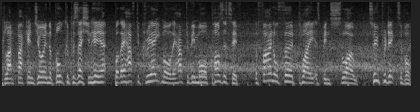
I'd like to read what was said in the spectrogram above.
Gladbach enjoying the bulk of possession here, but they have to create more, they have to be more positive. The final third play has been slow, too predictable.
